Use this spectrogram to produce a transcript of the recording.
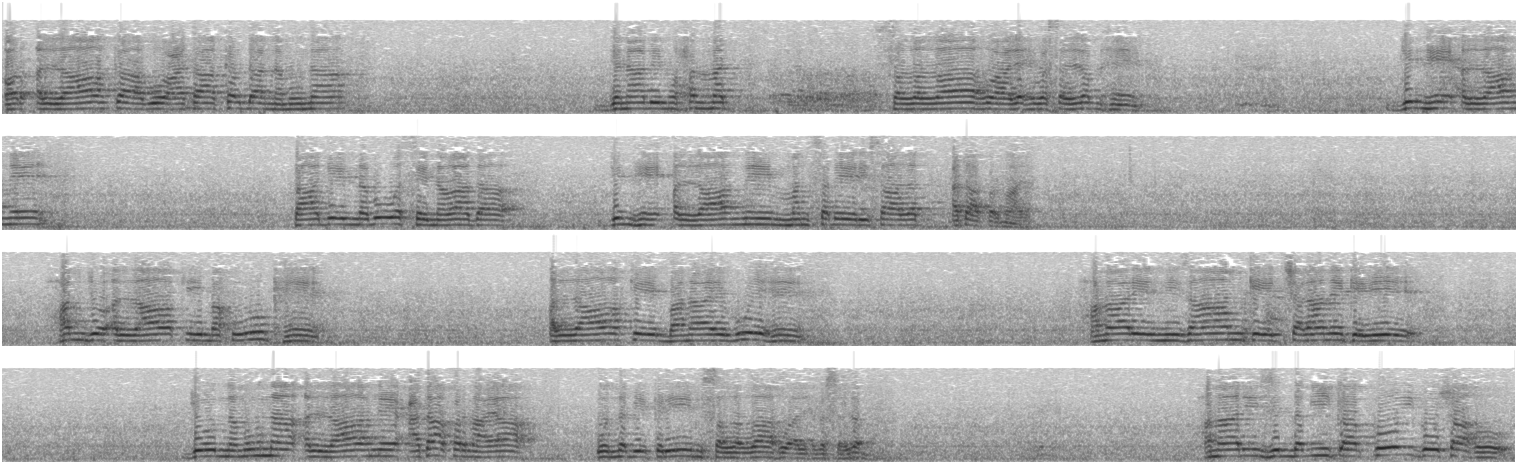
اور اللہ کا وہ عطا کردہ نمونہ جناب محمد صلی اللہ علیہ وسلم ہیں، جنہیں اللہ نے تاج نبوت سے نوازا، جنہیں اللہ نے منصب رسالت عطا فرمایا۔ ہم جو اللہ کی مخلوق ہیں اللہ کے بنائے ہوئے ہیں۔ ہمارے نظام کے چلانے کے لیے جو نمونہ اللہ نے عطا فرمایا، وہ نبی کریم صلی اللہ علیہ وسلم۔ ہماری زندگی کا کوئی گوشہ ہو،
